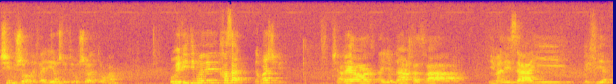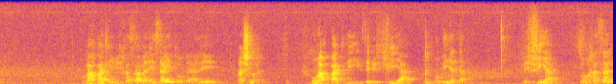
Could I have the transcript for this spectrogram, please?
שמשון רפאל הירש לפירושו על התורה, הוא מביא דברי חז"ל, גם רש"י מביא, שהרי אז היונה חזרה עם עלי זית בפיה. ומה אכפת לי אם היא חזרה בעלי זית או בעלי משהו אחר? ומה אכפת לי אם זה בפיה או בידה? בפיה, אומרים חז"ל,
